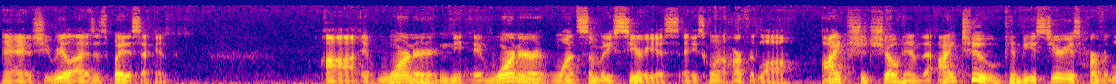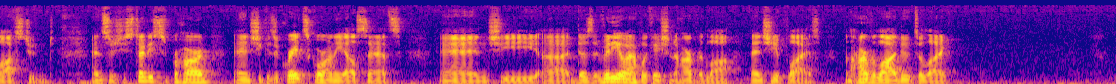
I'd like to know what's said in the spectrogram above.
and she realizes, wait a second. Uh, if Warner if Warner wants somebody serious and he's going to Harvard Law, I should show him that I too can be a serious Harvard Law student. And so she studies super hard, and she gets a great score on the LSATs, and she uh, does a video application to Harvard Law, and she applies. The Harvard Law dudes are like,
